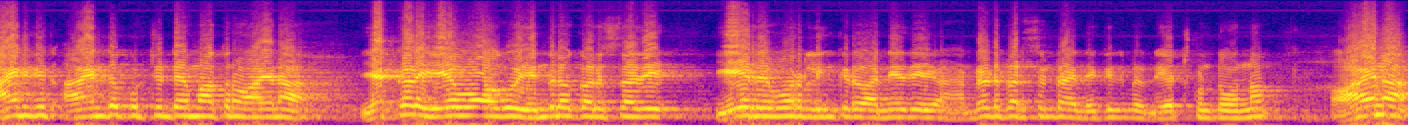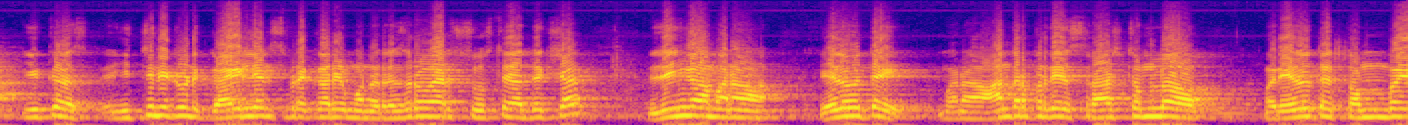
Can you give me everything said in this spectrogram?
ఆయనకి ఆయనతో కూర్చుంటే మాత్రం ఆయన ఎక్కడ ఏ వాగు ఎందులో కలుస్తుంది ఏ రివర్ లింక్డ్ అనేది హండ్రెడ్ పర్సెంట్ ఆయన దగ్గర మేము నేర్చుకుంటూ ఉన్నాం. ఆయన ఇక ఇచ్చినటువంటి గైడ్లైన్స్ ప్రకారం మన రిజర్వాయర్స్ చూస్తే అధ్యక్ష నిజంగా మన ఏదైతే మన ఆంధ్రప్రదేశ్ రాష్ట్రంలో మరి ఏదైతే తొంభై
